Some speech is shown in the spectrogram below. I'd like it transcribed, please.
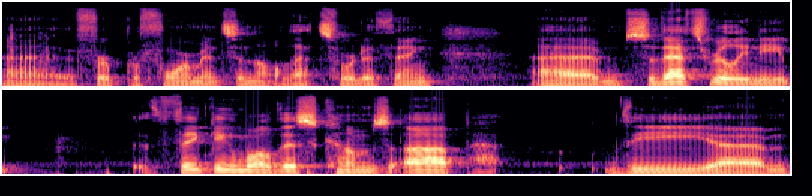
uh, for performance and all that sort of thing. Um, so that's really neat. Thinking while this comes up, the um,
